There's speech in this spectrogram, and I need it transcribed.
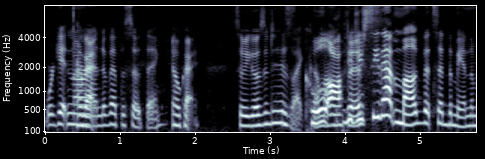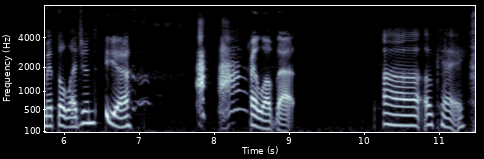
we're getting our Okay. end of episode thing. Okay, so he goes into his like, cool "Come office. Did you see that mug that said "the man, the myth, the legend"? Yeah, I love that. Uh, okay.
